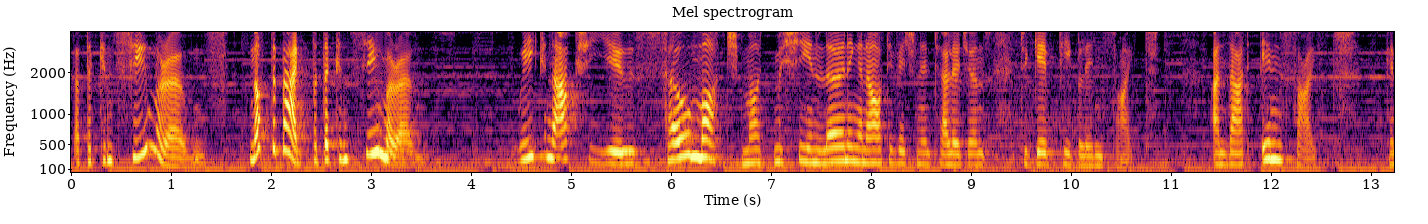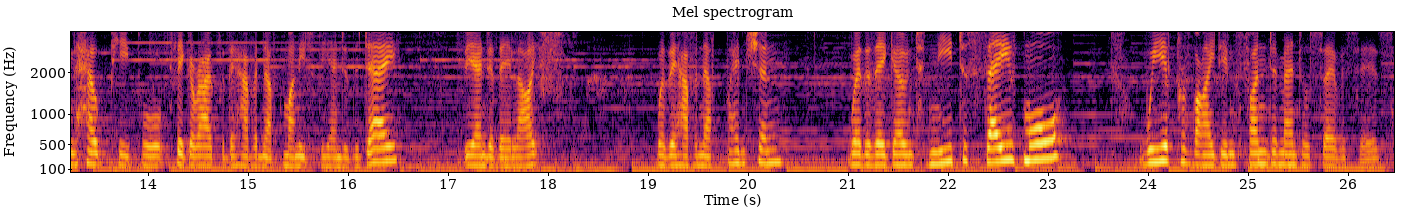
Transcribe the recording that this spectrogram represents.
that the consumer owns, not the bank, but the consumer owns, we can actually use so much machine learning and artificial intelligence to give people insight. And that insight can help people figure out whether they have enough money to the end of the day, the end of their life, whether they have enough pension, whether they're going to need to save more. We are providing fundamental services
